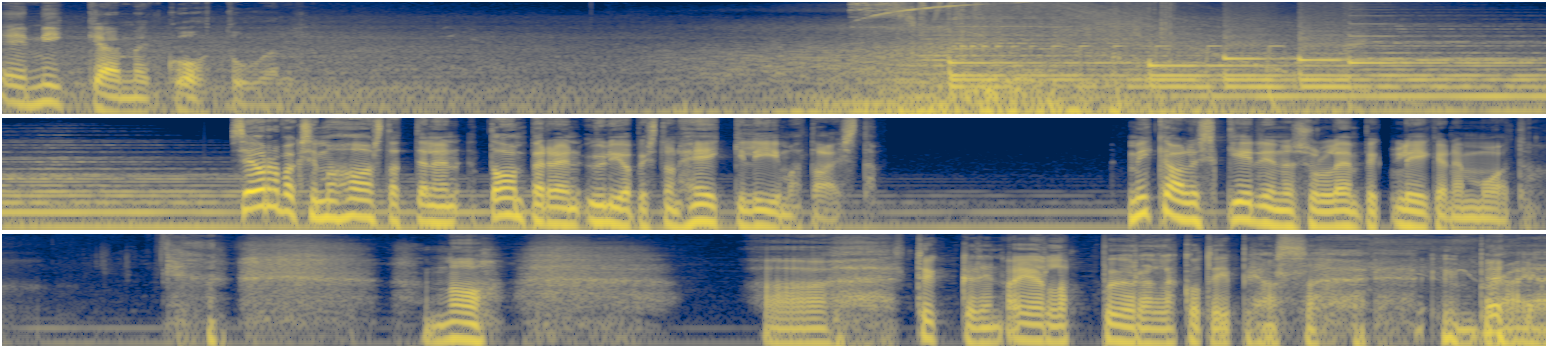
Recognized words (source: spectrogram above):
Ei mikään me kohtuudella. Seuraavaksi mä haastattelen Tampereen yliopiston Heikki Liimataista. Mikä olisi Kidinen sun lempiliikennemuoto? No, äh, tykkäsin ajella pyörällä kotipihassa ympärä ja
